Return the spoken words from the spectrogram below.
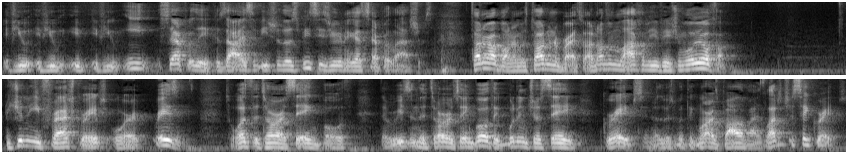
if you if you if, if you eat separately because eyes of each of those species, you're going to get separate lashes. Tanur Rabbanim was taught in the bride. So anavim lachav yiveshim lo you shouldn't eat fresh grapes or raisins. So what's the Torah saying both? The reason the Torah is saying both, it wouldn't just say grapes. In other words, what the Gemara is balavais. Let it just say grapes.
